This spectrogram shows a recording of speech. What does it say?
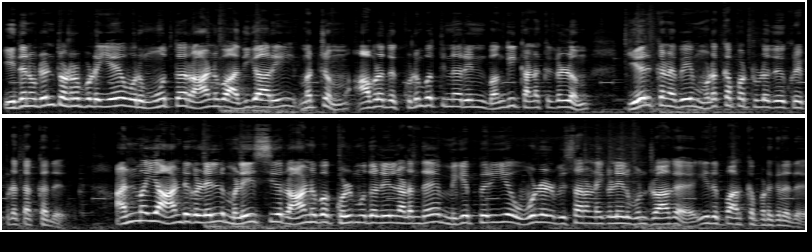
இதனுடன் தொடர்புடைய ஒரு மூத்த ராணுவ அதிகாரி மற்றும் அவரது குடும்பத்தினரின் வங்கிக் கணக்குகளும் ஏற்கனவே முடக்கப்பட்டுள்ளது குறிப்பிடத்தக்கது. அண்மைய ஆண்டுகளில் மலேசிய ராணுவ கொள்முதலில் நடந்த மிகப்பெரிய ஊழல் விசாரணைகளில் ஒன்றாக இது பார்க்கப்படுகிறது.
